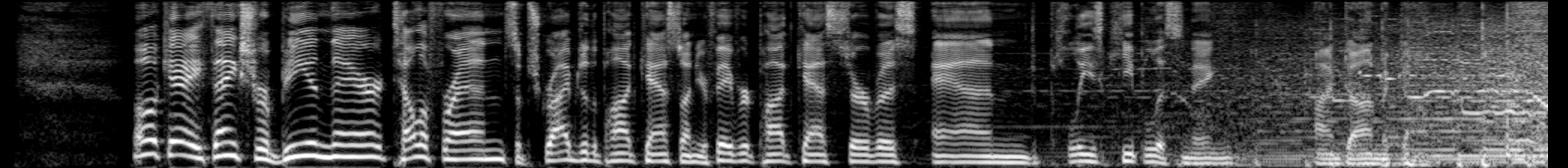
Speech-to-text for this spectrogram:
Okay, thanks for being there. Tell a friend, subscribe to the podcast on your favorite podcast service, and please keep listening. I'm Don McDonald.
